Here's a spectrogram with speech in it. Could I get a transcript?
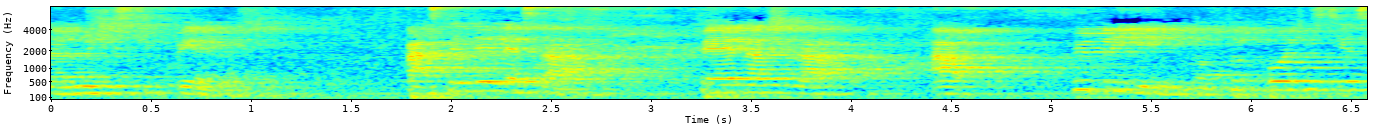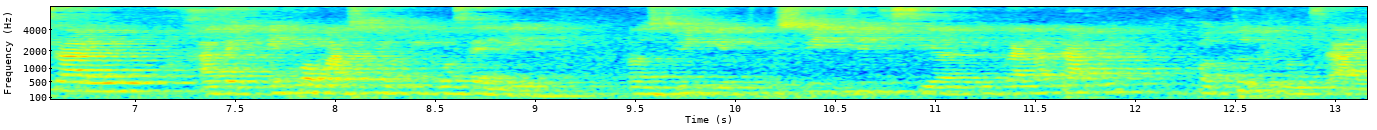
dans la logistique PNH. Passer de ça, PNH là a publié dans tout policier ça avec information qui concerne. Ensuite, il y a poursuite judiciaire qui va l'entamer contre tout le monde ça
